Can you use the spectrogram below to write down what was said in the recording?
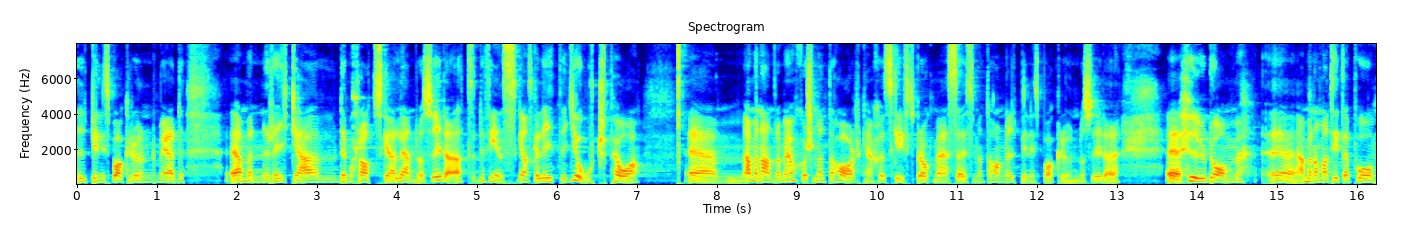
utbildningsbakgrund, med eh, men, rika demokratiska länder och så vidare. Att det finns ganska lite gjort på ehm, ja, men andra människor som inte har kanske skriftspråk med sig, som inte har en utbildningsbakgrund och så vidare. Eh, hur de, eh, ja, men om man tittar på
